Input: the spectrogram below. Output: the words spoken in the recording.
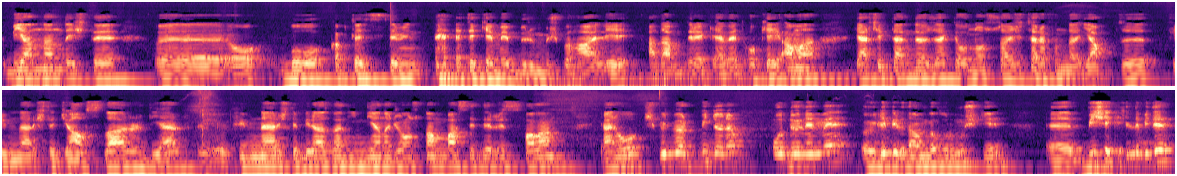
Bir yandan da işte e, o bu kapitalist sistemin ete kemiğe bürünmüş bir hali. Adam direkt evet okey ama gerçekten de özellikle o nostalji tarafında yaptığı filmler işte Jaws'lar, diğer e, filmler işte birazdan Indiana Jones'tan bahsederiz falan. Yani o Spielberg bir dönem o döneme öyle bir damga vurmuş ki e, bir şekilde bir de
